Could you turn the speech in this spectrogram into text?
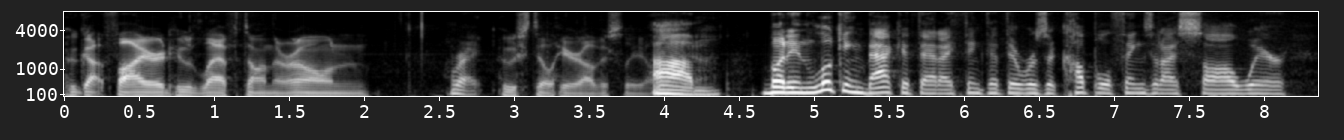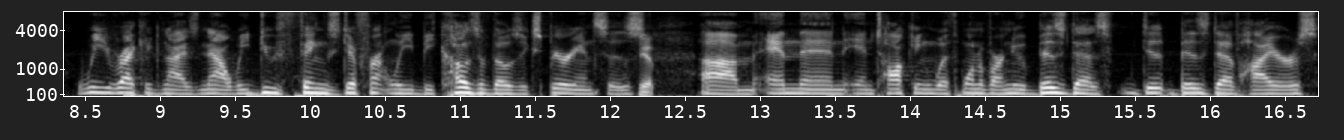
who got fired, who left on their own, right. who's still here, obviously. Um, But in looking back at that, I think that there was a couple things that I saw where we recognize now we do things differently because of those experiences. Yep. Um, and then in talking with one of our new biz dev, biz dev hires,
